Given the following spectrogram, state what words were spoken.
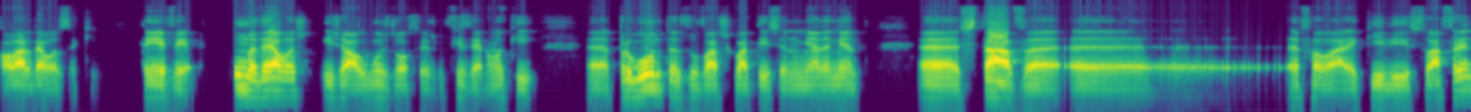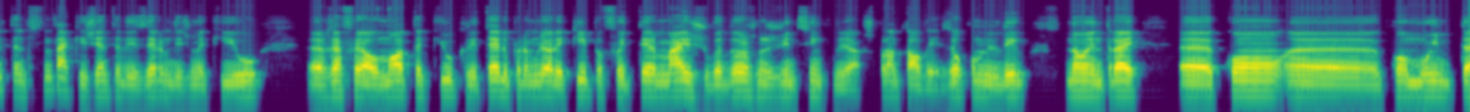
falar delas aqui. Tem a ver, uma delas, e já alguns de vocês me fizeram aqui perguntas, o Vasco Batista, nomeadamente, estava a falar aqui disso à frente. Entretanto, há aqui gente a dizer-me, diz-me aqui o Rafael Mota, que o critério para a melhor equipa foi ter mais jogadores nos 25 melhores. Pronto, talvez. Eu, como lhe digo, não entrei uh, com, uh, com muita,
